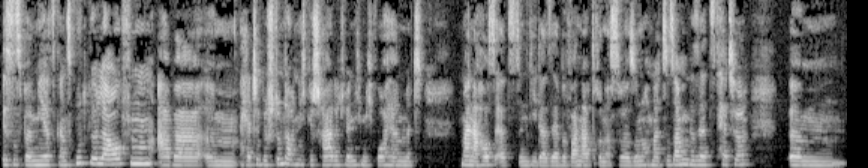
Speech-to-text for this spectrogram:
ist es bei mir jetzt ganz gut gelaufen, aber ähm, hätte bestimmt auch nicht geschadet, wenn ich mich vorher mit meiner Hausärztin, die da sehr bewandert drin ist oder so, nochmal zusammengesetzt hätte. Ähm,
